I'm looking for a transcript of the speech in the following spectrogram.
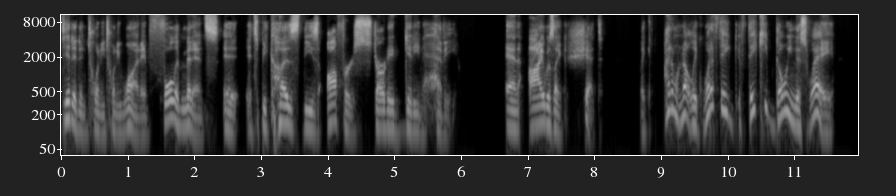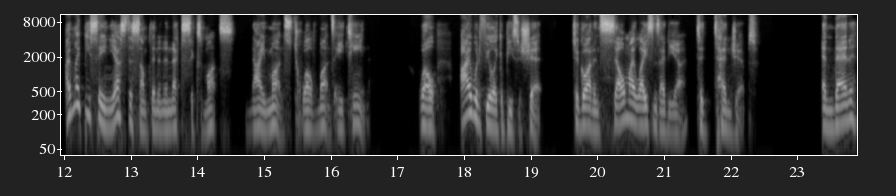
did it in 2021, in full admittance, it, it's because these offers started getting heavy. And I was like, shit, like, I don't know. Like, what if they if they keep going this way, I might be saying yes to something in the next six months nine months, 12 months, 18. Well, I would feel like a piece of shit to go out and sell my license idea to 10 gyms and then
